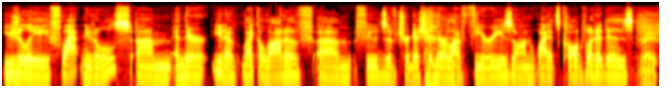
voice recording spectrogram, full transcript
usually flat noodles, um, and they're you know like a lot of um, foods of tradition. There are a lot of theories on why it's called what it is Right.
